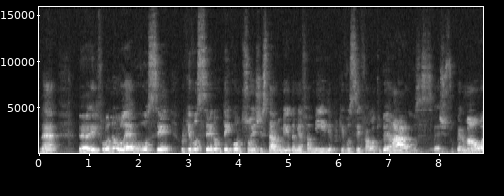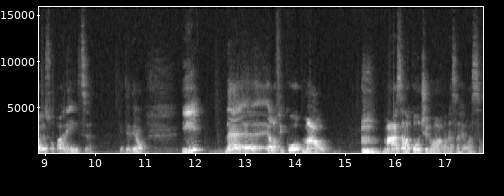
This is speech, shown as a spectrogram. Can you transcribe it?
Né? Eh, ele falou: não, levo você porque você não tem condições de estar no meio da minha família, porque você fala tudo errado, você se veste super mal, olha a sua aparência, entendeu? E né, eh, ela ficou mal, mas ela continuava nessa relação.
